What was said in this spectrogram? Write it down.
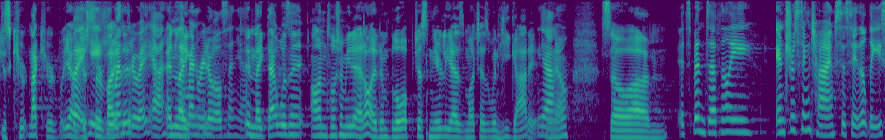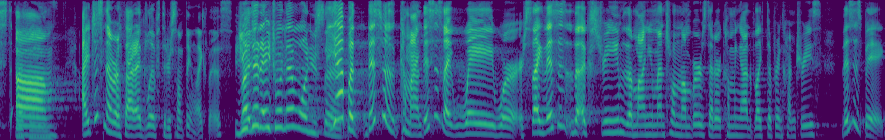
just cured, not cured, but yeah, but just he, he survived went it. through it, yeah. And like, and Rita Wilson, yeah. and like that wasn't on social media at all. It didn't blow up just nearly as much as when he got it. Yeah. You know, so um, it's been definitely interesting times to say the least. Definitely. Um, I just never thought I'd live through something like this. you Like- did H1N1. You said. Yeah, but this was come on. This is like way worse. Like this is the extreme, the monumental numbers that are coming out of like different countries. This is big.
